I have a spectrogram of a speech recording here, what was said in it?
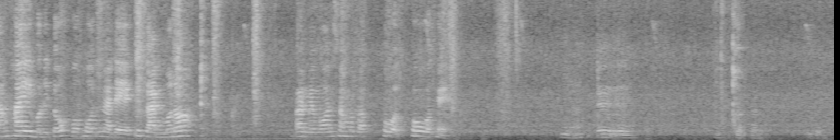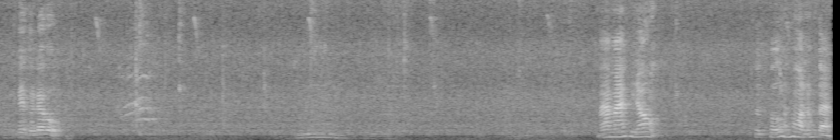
ทั้งไทยบริตกบ่พ้นน่ะแดดคือกันบ่เนาะบ้านแม่มอนซ้ำกับโคตรโคตรแท้เออเออเด็กก็ได้ก็มามาพี่น้อง สุดเพิ่งห่อนน้ำกัน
